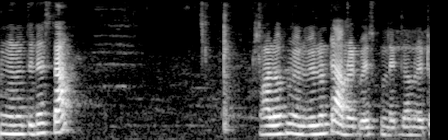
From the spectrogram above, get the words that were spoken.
నేను తినేస్తా. ఆలోపు మీరు వీలుంటే ఆమ్లెట్ వేసుకుని ఎగ్ ఆమ్లెట్.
